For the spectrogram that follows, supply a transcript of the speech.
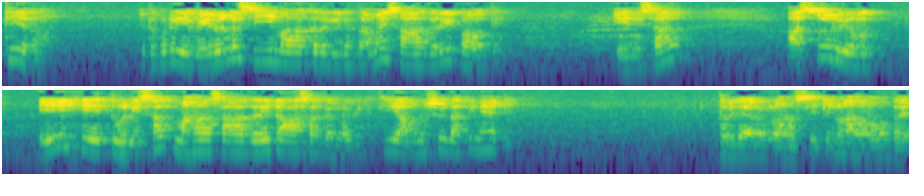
තියෙනවා. එතකොට මේ වෙරළ සීමා කරගෙන තමයි සාගරේ පවතින්නේ. ඒ නිසා අසුරයෝ ඒ හේතුව නිසාත් මහා සාගරයට ආස කරනවා. ඉතින් අමනුෂ්‍ය දකින්න හැටි. බුදුරජාණන් වහන්සේ කියනවා හොඳයි.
